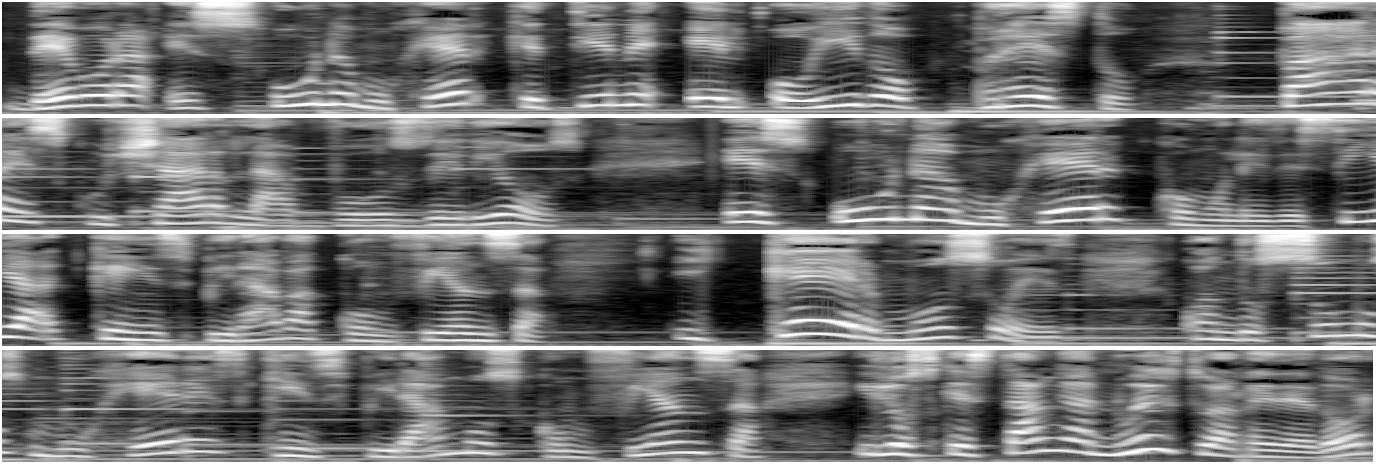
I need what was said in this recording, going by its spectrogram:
Débora es una mujer que tiene el oído presto para escuchar la voz de Dios. Es una mujer, como les decía, que inspiraba confianza. Y qué hermoso es cuando somos mujeres que inspiramos confianza y los que están a nuestro alrededor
